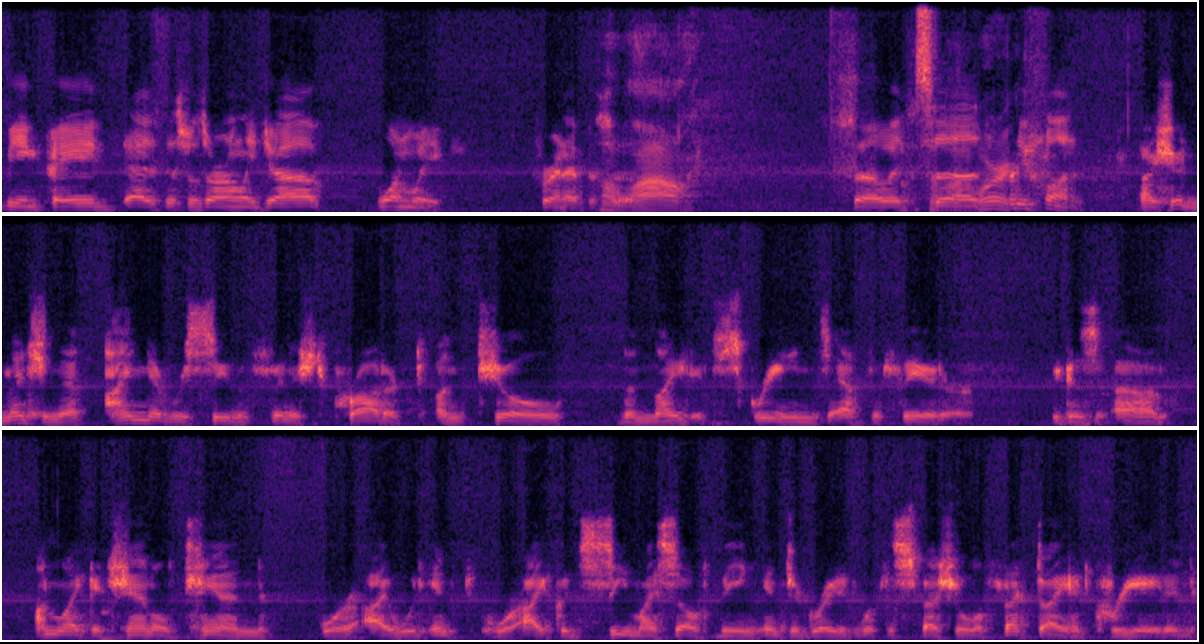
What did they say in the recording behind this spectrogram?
being paid as this was our only job, one week for an Oh episode. wow. So it's That's a lot of uh, pretty fun. I should mention that I never see the finished product until the night it screens at the theater, because um, unlike a Channel 10 where I would in, where I could see myself being integrated with the special effect I had created,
